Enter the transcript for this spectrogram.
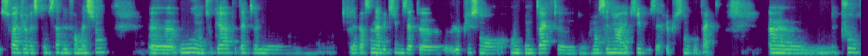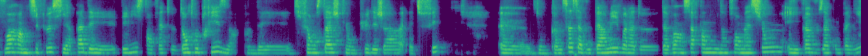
soit du responsable de formation, ou en tout cas, peut-être la personne avec qui vous êtes euh, le plus en, contact, euh, donc l'enseignant avec qui vous êtes le plus en contact, euh, pour voir un petit peu s'il n'y a pas des, listes en fait, d'entreprises, des différents stages qui ont pu déjà être faits. donc comme ça, ça vous permet voilà, d'avoir un certain nombre d'informations et ils peuvent vous accompagner.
